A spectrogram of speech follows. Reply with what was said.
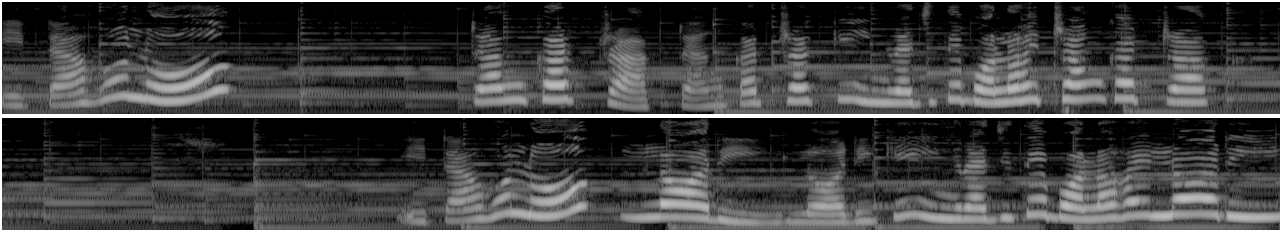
এটা হলো ট্রাঙ্কার ট্রাক, ট্রাঙ্কার ট্রাককে ইংরেজিতে বলা হয় ট্রাঙ্কার ট্রাক? এটা হলো লরি, লরিকে ইংরেজিতে বলা হয় লরি।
